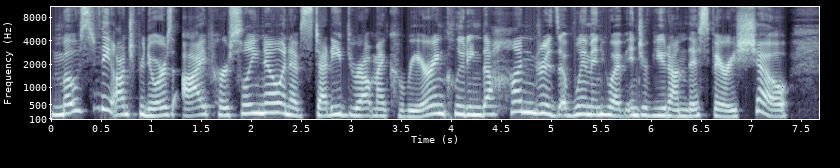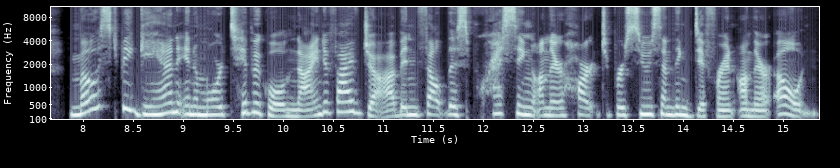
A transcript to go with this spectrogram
most of the entrepreneurs I personally know and have studied throughout my career, including the hundreds of women who I've interviewed on this very show, most began in a more typical nine to five job and felt this pressing on their heart to pursue something different on their own.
